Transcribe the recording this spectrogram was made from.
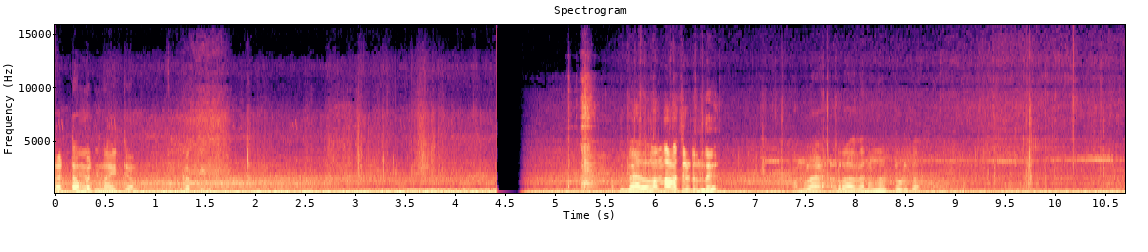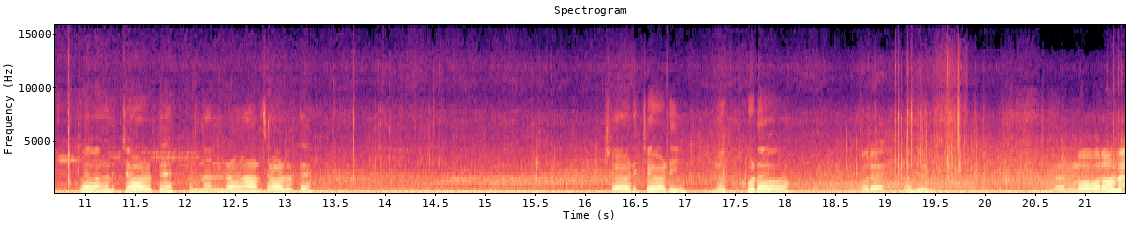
വെട്ടാൻ പറ്റുന്ന ഐറ്റം കത്തി. അത് വെള്ളം തളച്ചിട്ടുണ്ട്. നമ്മളെ റവനങ്ങ് ഇട്ട് കൊടുക്കാം. അത് അങ്ങോട്ട് ചാടട്ടെ. അത് നല്ലോണം ചാടട്ടെ. ചാടി ചാടി. നിൽക്കൂടെ പോരെ. മതി വെള്ളം ഓവറാണ്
